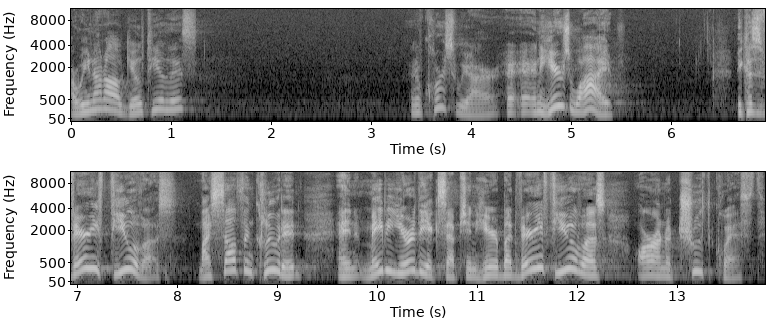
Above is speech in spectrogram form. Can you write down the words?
Are we not all guilty of this? And of course we are. And here's why because very few of us, myself included, and maybe you're the exception here, but very few of us are on a truth quest.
